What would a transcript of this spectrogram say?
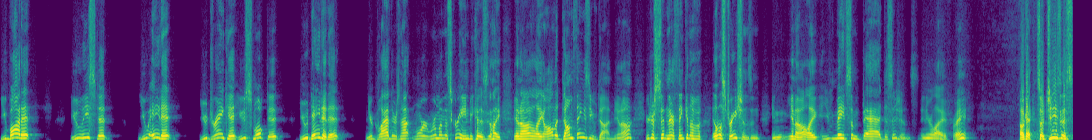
you bought it, you leased it, you ate it, you drank it, you smoked it, you dated it, and you're glad there's not more room on the screen because, like, you know, like all the dumb things you've done, you know? You're just sitting there thinking of illustrations and, and you know, like you've made some bad decisions in your life, right? Okay, so Jesus,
